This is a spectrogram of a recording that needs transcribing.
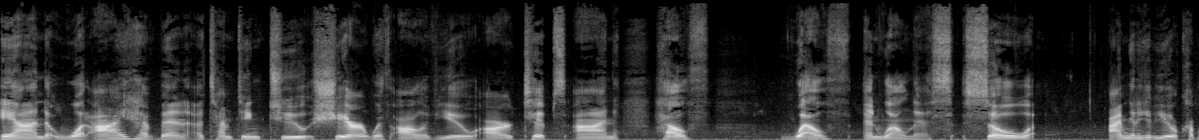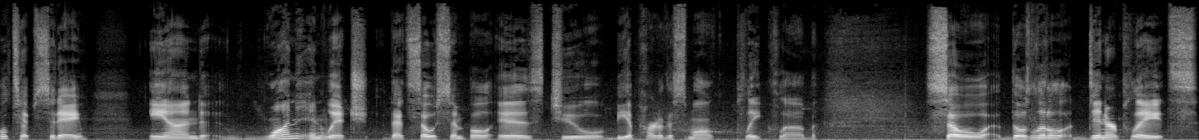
And what I have been attempting to share with all of you are tips on health, wealth, and wellness. So, I'm going to give you a couple tips today and one in which that's so simple is to be a part of the small plate club. So, those little dinner plates,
